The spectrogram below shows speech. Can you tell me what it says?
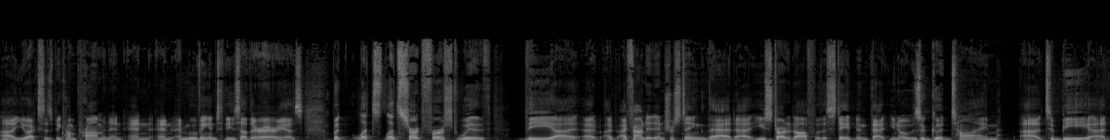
uh, UX has become prominent and, and and moving into these other areas. But let's let's start first with the. Uh, I, I, found it interesting that uh, you started off with a statement that you know it was a good time uh, to be a,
